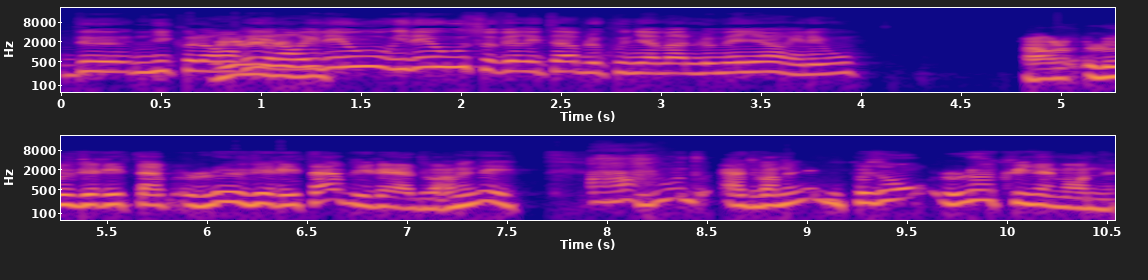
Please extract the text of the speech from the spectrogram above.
de Nicolas Henry. Alors, il est où Il est où ce véritable Kunyaman Le meilleur, il est où? Alors, le véritable, le véritable, il est à Douarnenez. Ah. Nous, à Douarnenez, nous faisons le Queen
